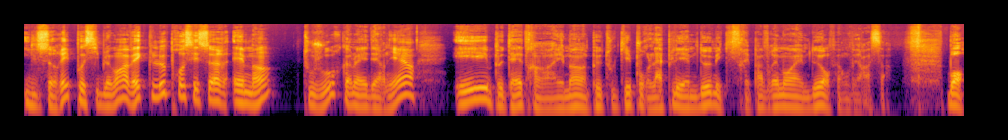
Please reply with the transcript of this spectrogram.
il serait possiblement avec le processeur M1 toujours comme l'année dernière, et peut-être un M1 un peu touqué pour l'appeler M2, mais qui serait pas vraiment un M2. Enfin, on verra ça. Bon,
